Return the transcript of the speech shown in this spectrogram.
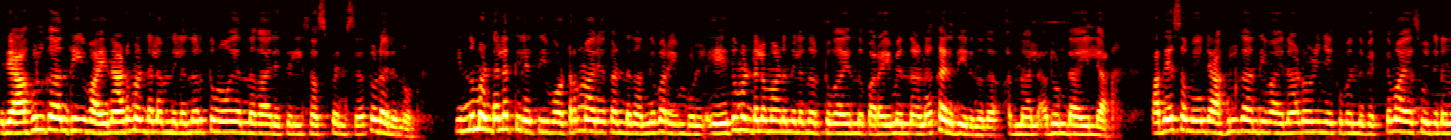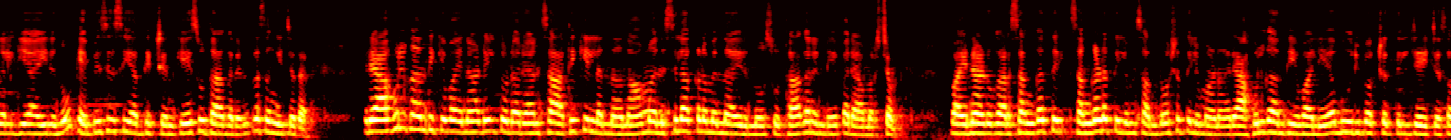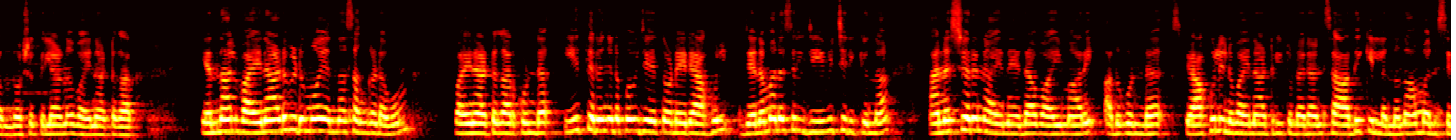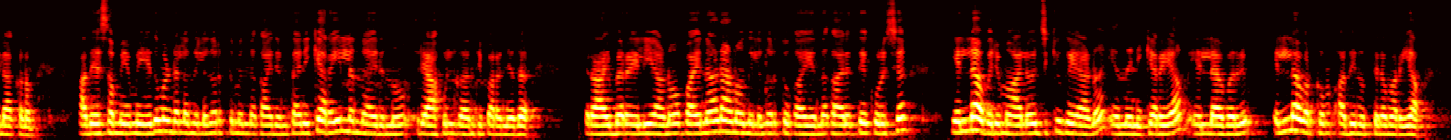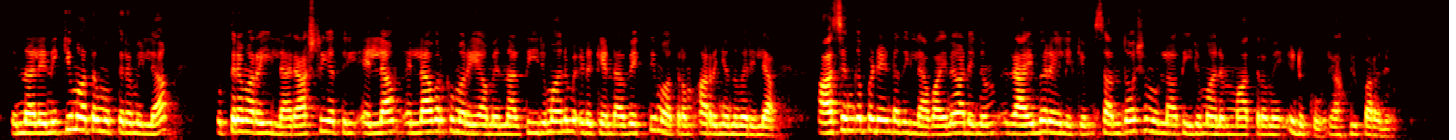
രാഹുൽ ഗാന്ധി വയനാട് മണ്ഡലം നിലനിർത്തുമോ എന്ന കാര്യത്തിൽ സസ്പെൻസ് തുടരുന്നു. ഇന്ന് മണ്ഡലത്തിലെത്തി വോട്ടർമാരെ കണ്ട് നന്ദി പറയുമ്പോൾ ഏതു മണ്ഡലമാണ് നിലനിർത്തുക എന്ന് പറയുമെന്നാണ് കരുതിയിരുന്നത്. എന്നാൽ അതുണ്ടായില്ല. അതേസമയം രാഹുൽ ഗാന്ധി വയനാട് ഒഴിഞ്ഞേക്കുമെന്ന് വ്യക്തമായ സൂചന നൽകിയായിരുന്നു കെ പി സി സി അധ്യക്ഷൻ കെ സുധാകരൻ പ്രസംഗിച്ചത്. രാഹുൽ ഗാന്ധിക്ക് വയനാട്ടിൽ തുടരാൻ സാധിക്കില്ലെന്ന് നാം മനസ്സിലാക്കണമെന്നായിരുന്നു സുധാകരന്റെ പരാമർശം. വയനാടുകാർ സംഘത്തിൽ സങ്കടത്തിലും സന്തോഷത്തിലുമാണ്. രാഹുൽ ഗാന്ധി വലിയ ഭൂരിപക്ഷത്തിൽ ജയിച്ച സന്തോഷത്തിലാണ് വയനാട്ടുകാർ. എന്നാൽ വയനാട് വിടുമോ എന്ന സങ്കടവും വയനാട്ടുകാർക്കുണ്ട്. ഈ തിരഞ്ഞെടുപ്പ് വിജയത്തോടെ രാഹുൽ ജനമനസ്സിൽ ജീവിച്ചിരിക്കുന്ന അനശ്വരനായ നേതാവായി മാറി. അതുകൊണ്ട് രാഹുലിന് വയനാട്ടിൽ തുടരാൻ സാധിക്കില്ലെന്ന് നാം മനസ്സിലാക്കണം. അതേസമയം ഏത് മണ്ഡലം നിലനിർത്തുമെന്ന കാര്യം തനിക്കറിയില്ലെന്നായിരുന്നു രാഹുൽ ഗാന്ധി പറഞ്ഞത്. റായ്ബറേലിയാണോ വയനാടാണോ നിലനിർത്തുക എന്ന കാര്യത്തെക്കുറിച്ച് എല്ലാവരും ആലോചിക്കുകയാണ് എന്നെനിക്കറിയാം. എല്ലാവരും എല്ലാവർക്കും അതിനുത്തരമറിയാം. എന്നാൽ എനിക്ക് മാത്രം ഉത്തരമില്ല ഉത്തരമറിയില്ല. രാഷ്ട്രീയത്തിൽ എല്ലാം എല്ലാവർക്കും അറിയാം. എന്നാൽ തീരുമാനം എടുക്കേണ്ട വ്യക്തി മാത്രം അറിഞ്ഞെന്ന് വരില്ല. ആശങ്കപ്പെടേണ്ടതില്ല. വയനാടിനും റായ്ബറേലിക്കും സന്തോഷമുള്ള തീരുമാനം മാത്രമേ എടുക്കൂ രാഹുൽ പറഞ്ഞു.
